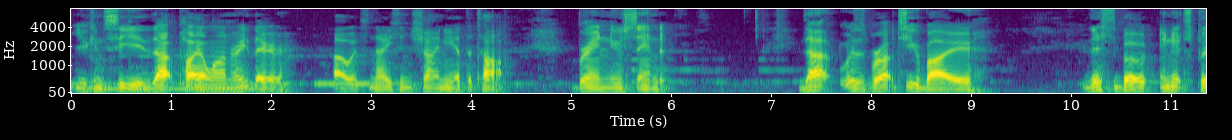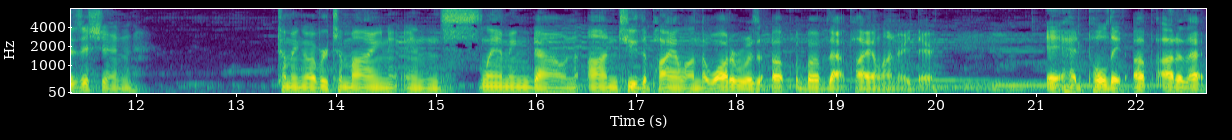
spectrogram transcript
you can see that pylon right there, how it's nice and shiny at the top. Brand new sanded. That was brought to you by this boat in its position coming over to mine and slamming down onto the pylon. The water was up above that pylon right there. It had pulled it up out of that,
